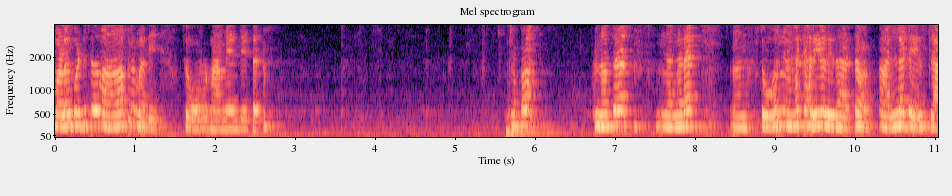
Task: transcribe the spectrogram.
മുളക് പൊട്ടിച്ചത് മാത്രം മതി. ചോറുണ്ണാൻ വേണ്ടിയിട്ട്. അപ്പം ഇന്നത്തെ ഞങ്ങളുടെ ചോറിനുള്ള കറികൾ ഇതാട്ടോ. നല്ല ടേസ്റ്റാ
